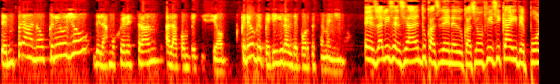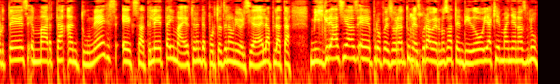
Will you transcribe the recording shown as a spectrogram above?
temprano, creo yo, de las mujeres trans a la competición. Creo que peligra el deporte femenino. Es la licenciada en educación, física y deportes Marta Antunés, exatleta y maestra en deportes de la Universidad de La Plata. Mil gracias, eh, profesora Antunés, por habernos atendido hoy aquí en Mañanas Blue.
